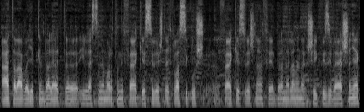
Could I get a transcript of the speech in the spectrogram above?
Általában egyébként be lehet illeszteni a maratoni felkészülést, egy klasszikus felkészülés nem fér bele, mert lemennek a síkvízi versenyek.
